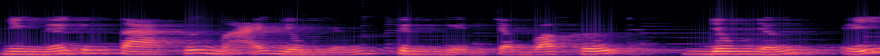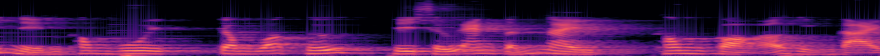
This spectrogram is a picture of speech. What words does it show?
Nhưng nếu chúng ta cứ mãi dùng những kinh nghiệm trong quá khứ, dùng những ý niệm không vui trong quá khứ, thì sự an tĩnh này không còn ở hiện tại,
